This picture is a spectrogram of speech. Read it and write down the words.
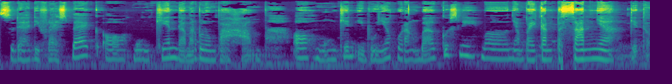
sudah di flashback oh mungkin Damar belum paham. Oh mungkin ibunya kurang bagus nih menyampaikan pesannya gitu.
